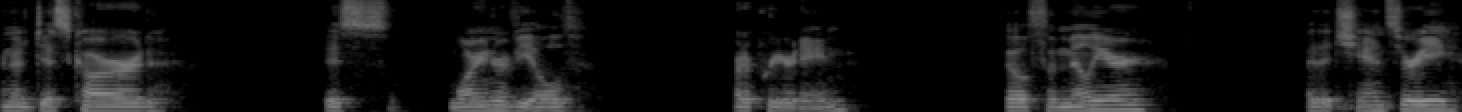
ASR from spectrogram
We're going to discard this Lorien Revealed, part of Preordain. Go Familiar, play the Chancery,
